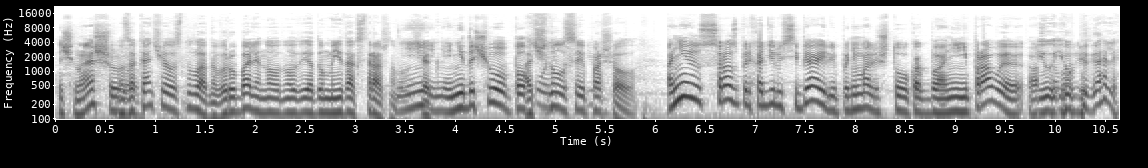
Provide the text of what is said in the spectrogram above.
начинаешь... Ну, заканчивалось, ну ладно, вырубали, но, но я думаю, не так страшно. Было. Не, не, не до чего плохого Очнулся и пошел. Они сразу приходили в себя или понимали, что как бы они неправы. И, и убегали?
